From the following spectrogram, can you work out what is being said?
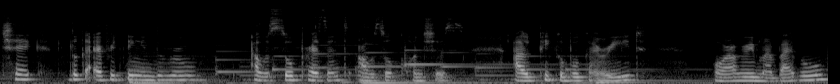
check, look at everything in the room. I was so present, I was so conscious. I would pick a book and read, or I would read my Bible,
